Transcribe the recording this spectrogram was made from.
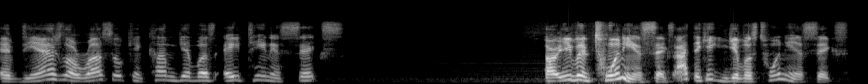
if D'Angelo Russell can come give us 18 and six, or even 20 and six, I think he can give us 20 and six,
